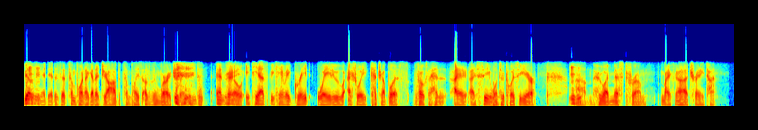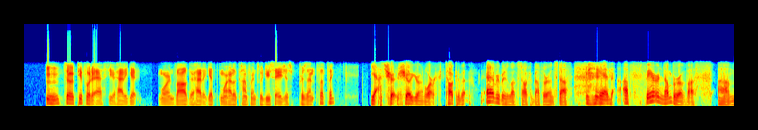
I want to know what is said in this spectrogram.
The other mm-hmm. thing I did is at some point I got a job at some place other than where I trained, and right. so ATS became a great way to actually catch up with folks I hadn't I, I see once or twice a year, mm-hmm. um, who I missed from my uh, training time. Mm-hmm. So if people were to ask you how to get more involved or how to get more out of the conference, would you say just present something? Yeah, show, show your own work. Talking about everybody loves talking about their own stuff, and a fair number of us um,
